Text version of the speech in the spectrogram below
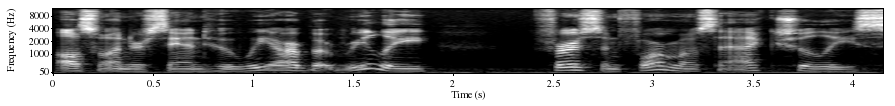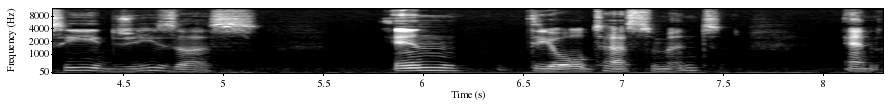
also understand who we are, but really, first and foremost, to actually see Jesus in the Old Testament and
